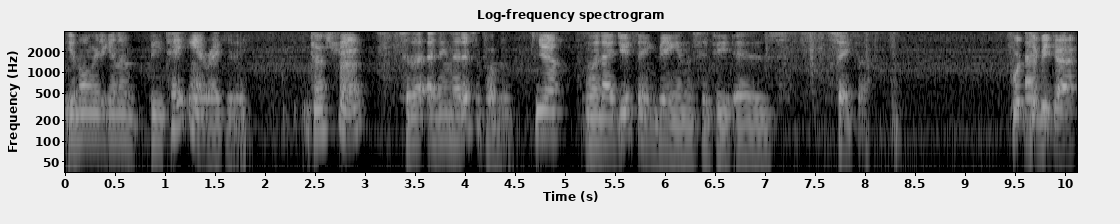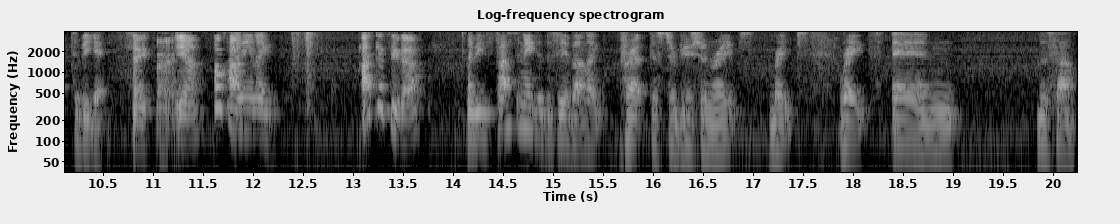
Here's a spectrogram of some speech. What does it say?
you're not really going to be taking it regularly. That's true. So that, I think that is a problem. Yeah. When I do think being in the city is safer For, to be gay, to be gay. safer. Yeah. Okay. I mean, like, I can see that. I'd be fascinated to see about like PrEP distribution rates, rapes, rates in the South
